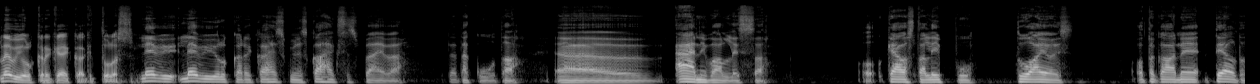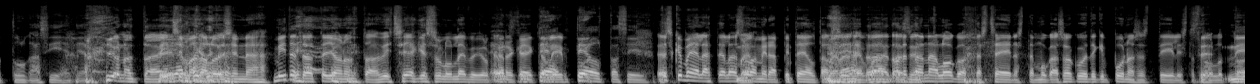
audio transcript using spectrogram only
levyjulkkarikeikkaakin tulossa. Levy, levyjulkkari 28. päivä tätä kuuta öö, äänivallissa. Käy ostaa lippu, tuu ajois. Ottakaa ne teltat, tulkaa siihen. Ja Jonottaa ei. Vitsi mä haluaisin nähdä. Mitä te olette jonottaa? Vitsi, eikä sulla ollut levyjulkkarikeikka Te- lippu. teltta siinä. Pitäisikö meidän lähteä Me- suomi-räppi teltalla Me siihen vaan? Otetaan sen- nämä logot tästä seinästä mukaan. Se on kuitenkin punaisesta tiilistä Se- tullut. niin.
